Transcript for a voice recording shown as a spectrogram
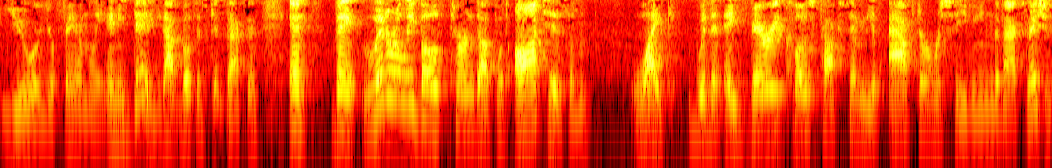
you or your family, and he did. He got both his kids vaccinated, and they literally both turned up with autism, like within a very close proximity of after receiving the vaccination.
